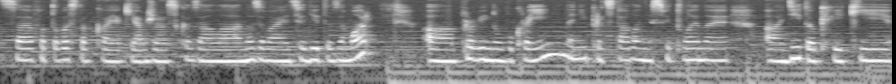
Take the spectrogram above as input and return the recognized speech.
це фотовиставка, як я вже сказала, називається Діти за мир а, про війну в Україні. На ній представлені світлини діток, які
